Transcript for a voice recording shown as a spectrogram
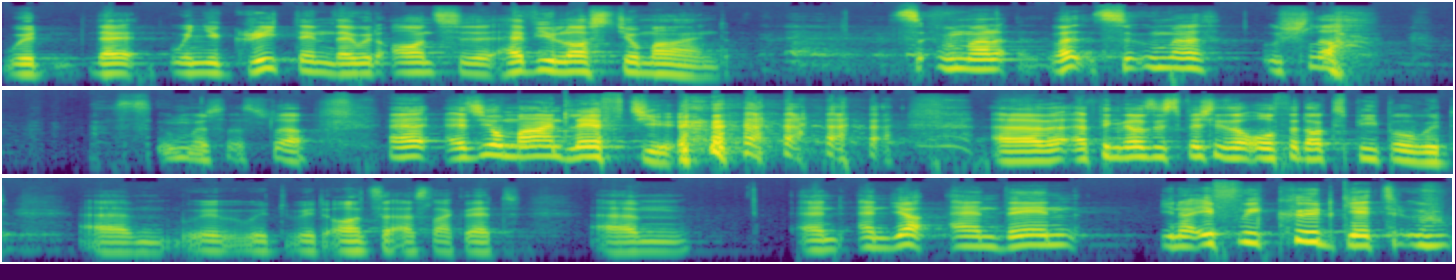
would, they, when you greet them, they would answer, Have you lost your mind? what? Has your mind left you? Uh, I think those, especially the Orthodox people, would, um, would, would answer us like that. Um, and, and yeah, and then, you know, if we could get through,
